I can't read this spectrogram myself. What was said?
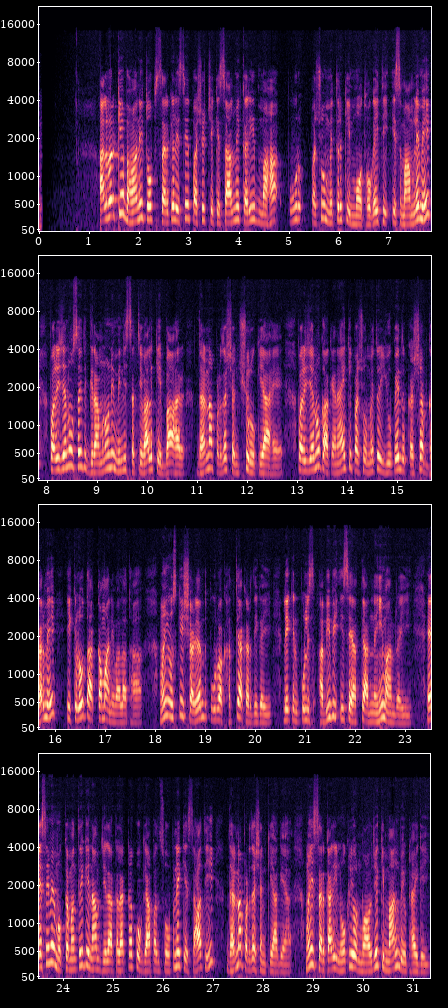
अलवर के भवानी तोप सर्कल स्थित पशु चिकित्सालय में करीब माह पूर्व पशु मित्र की मौत हो गई थी। इस मामले में परिजनों सहित ग्रामीणों ने मिनी सचिवालय के बाहर धरना प्रदर्शन शुरू किया है। परिजनों का कहना है कि पशु मित्र यूपेंद्र कश्यप घर में इकलौता कमाने वाला था। वहीं उसकी षड्यंत्र पूर्वक हत्या कर दी गई, लेकिन पुलिस अभी भी इसे हत्या नहीं मान रही। ऐसे में मुख्यमंत्री के नाम जिला कलेक्टर को ज्ञापन सौंपने के साथ ही धरना प्रदर्शन किया गया। वहीं सरकारी नौकरी और मुआवजे की मांग भी उठाई गई।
